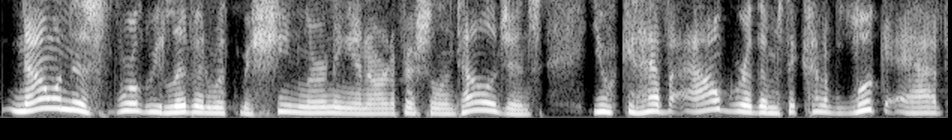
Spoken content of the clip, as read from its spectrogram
now in this world we live in with machine learning and artificial intelligence you can have algorithms that kind of look at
